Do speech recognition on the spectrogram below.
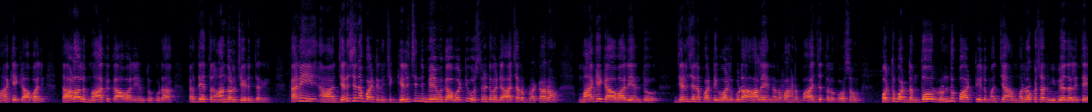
మాకే కావాలి తాళాలు మాకు కావాలి అంటూ కూడా పెద్ద ఎత్తున ఆందోళన చేయడం జరిగింది. కానీ ఆ, జనసేన పార్టీ నుంచి గెలిచింది మేము కాబట్టి వస్తున్నటువంటి ఆచారం ప్రకారం మాకే కావాలి అంటూ జనసేన పార్టీ వాళ్ళు కూడా ఆలయ నిర్వహణ బాధ్యతల కోసం పట్టుపడడంతో రెండు పార్టీల మధ్య మరొకసారి విభేదాలు అయితే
